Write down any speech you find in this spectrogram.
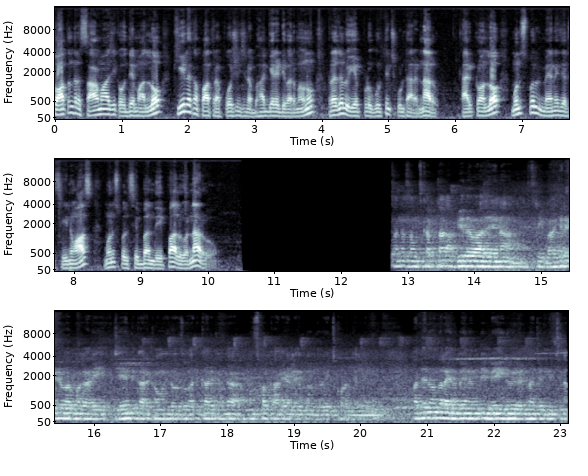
స్వాతంత్ర సామాజిక ఉద్యమాల్లో కీలక పాత్ర పోషించిన భాగ్యరెడ్డి వర్మను ప్రజలు ఎప్పుడు గుర్తుంచుకుంటారన్నారు. కార్యక్రమంలో మున్సిపల్ మేనేజర్ శ్రీనివాస్ మున్సిపల్ సిబ్బంది పాల్గొన్నారు. సంఘ సంస్కర్త అభ్యుదయవాది అయిన శ్రీ భాగ్యరెడ్డి వర్మ గారి జయంతి కార్యక్రమం ఈరోజు అధికారికంగా మున్సిపల్ కార్యాలయంలో నిర్వహించుకోవడం జరిగింది. పద్దెనిమిది వందల ఎనభై ఎనిమిది మే ఇరవై రెండున జన్మించిన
